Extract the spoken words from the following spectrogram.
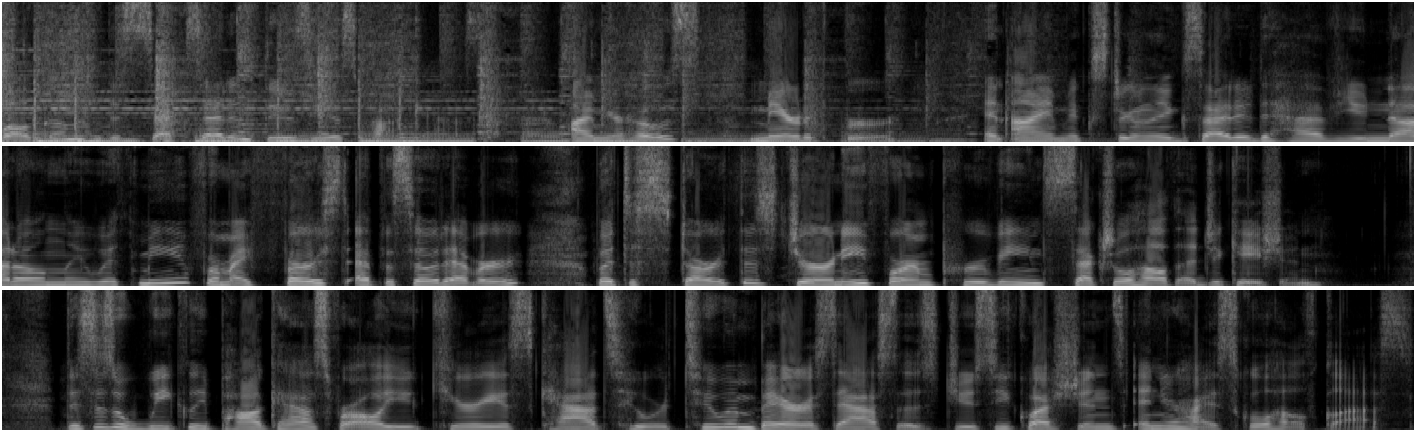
Welcome to the Sex Ed Enthusiast Podcast. I'm your host, Meredith Brewer, and I am extremely excited to have you not only with me for my first episode ever, but to start this journey for improving sexual health education. This is a weekly podcast for all you curious cats who are too embarrassed to ask those juicy questions in your high school health class.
